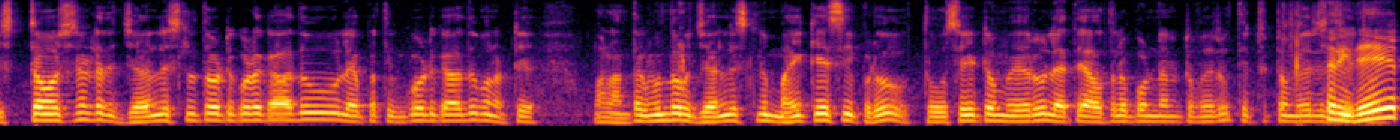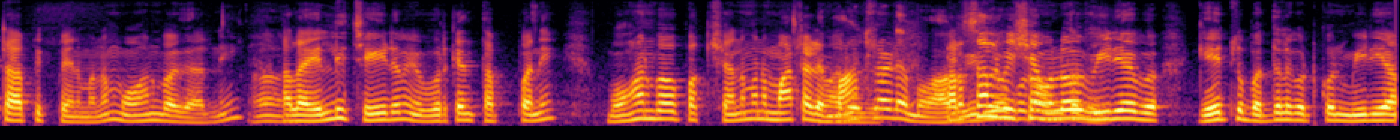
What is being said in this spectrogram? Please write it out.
ఇష్టం వచ్చినట్టు అది జర్నలిస్టులతోటి కూడా కాదు లేకపోతే ఇంకోటి కాదు మన మన అంతకుముందు జర్నలిస్ట్ని మైకేసి ఇప్పుడు తోసేయటం వేరు లేకపోతే అవతల పొండి అనటం వేరు తిట్టడం వేరు సార్ ఇదే టాపిక్ పైన మనం మోహన్ బాబు గారిని అలా వెళ్ళి చేయడం ఎవరికైనా తప్పని మోహన్ బాబు పక్షాన మనం మాట్లాడాము. మాట్లాడాము. పర్సనల్ విషయంలో. వీడియో గేట్లు బద్దలు కొట్టుకొని మీడియా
